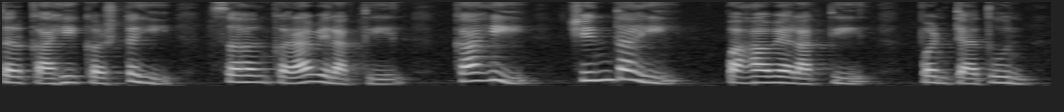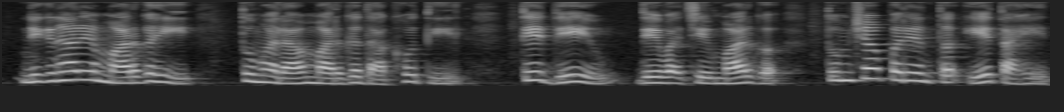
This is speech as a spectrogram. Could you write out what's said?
तर काही कष्टही सहन करावे लागतील. काही चिंताही पाहाव्या लागतील. पण त्यातून निघणारे मार्गही तुम्हाला मार्ग दाखवतील. ते देव देवाचे मार्ग तुमच्यापर्यंत येत आहेत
